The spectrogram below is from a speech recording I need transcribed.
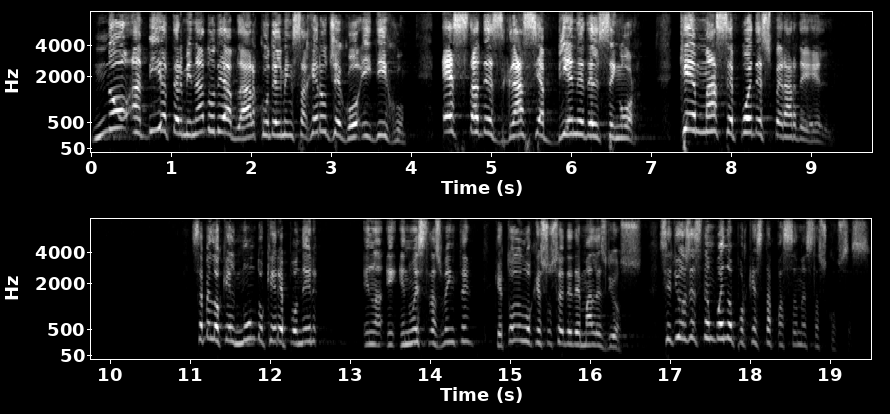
no había terminado de hablar cuando el mensajero llegó y dijo, esta desgracia viene del Señor. ¿Qué más se puede esperar de Él? ¿Sabe lo que el mundo quiere poner en, nuestras mentes? Que todo lo que sucede de mal es Dios. Si Dios es tan bueno, ¿por qué está pasando estas cosas?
